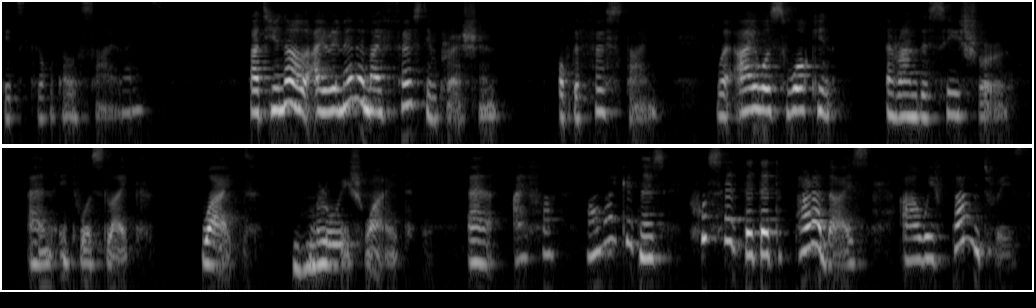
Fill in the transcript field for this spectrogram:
it's total silence. But you know, I remember my first impression of the first time where I was walking around the seashore and it was like white, mm-hmm. bluish white. And I thought, oh my goodness, who said that that paradise are with palm trees?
